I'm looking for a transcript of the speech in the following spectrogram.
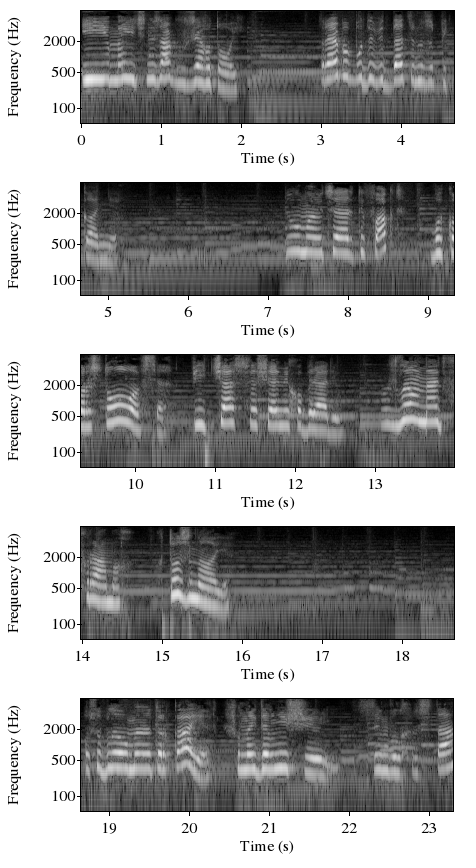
І магічний знак вже готовий. Треба буде віддати на запікання. Думаю, цей артефакт використовувався під час священних обрядів. Можливо, навіть в храмах. Хто знає. Особливо мене торкає, що найдавніший символ Христа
